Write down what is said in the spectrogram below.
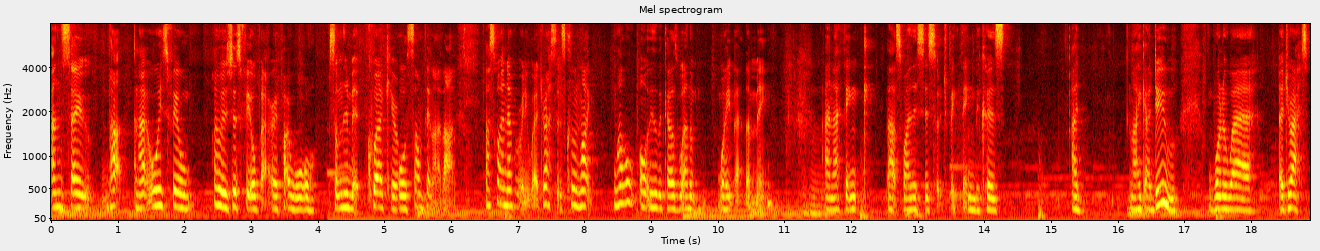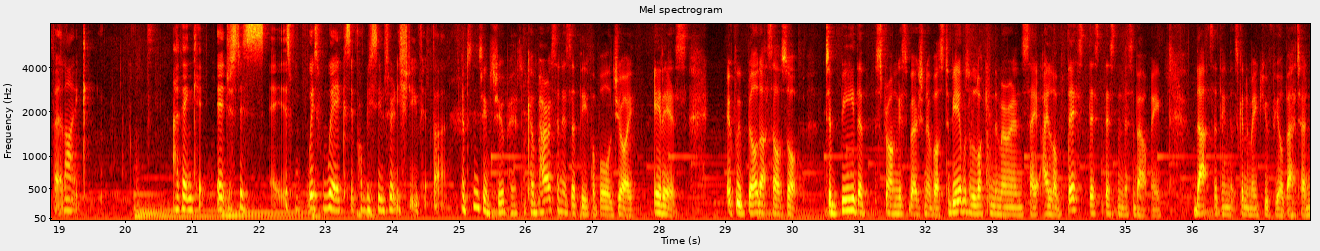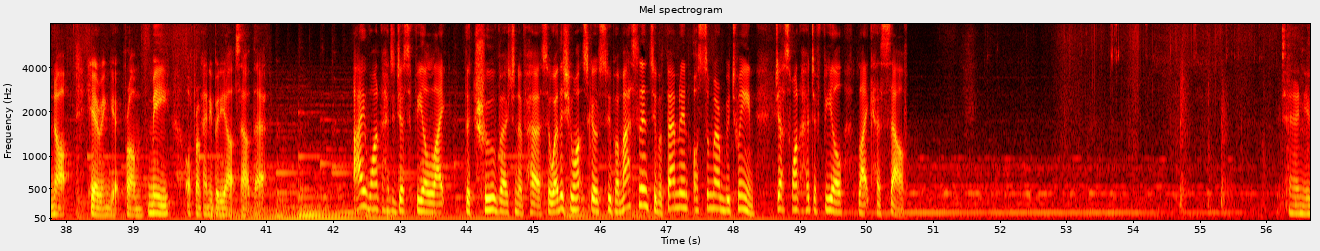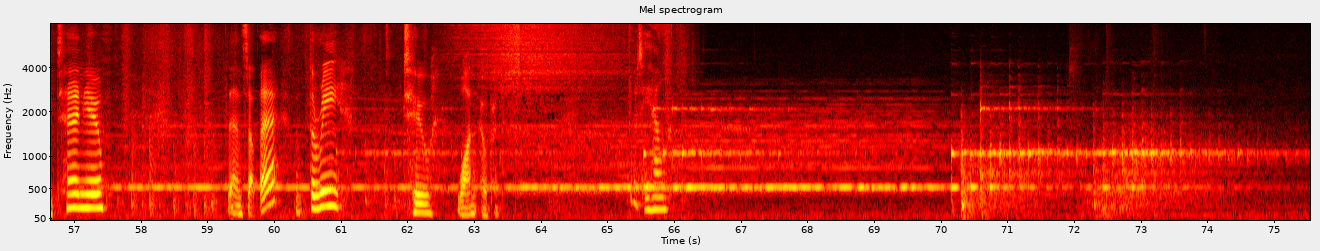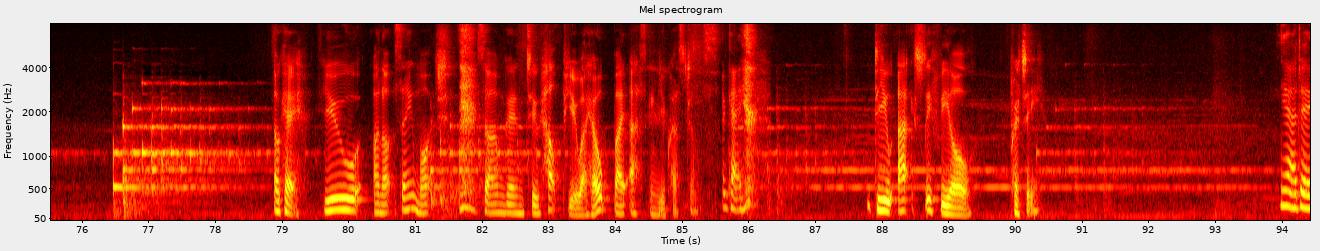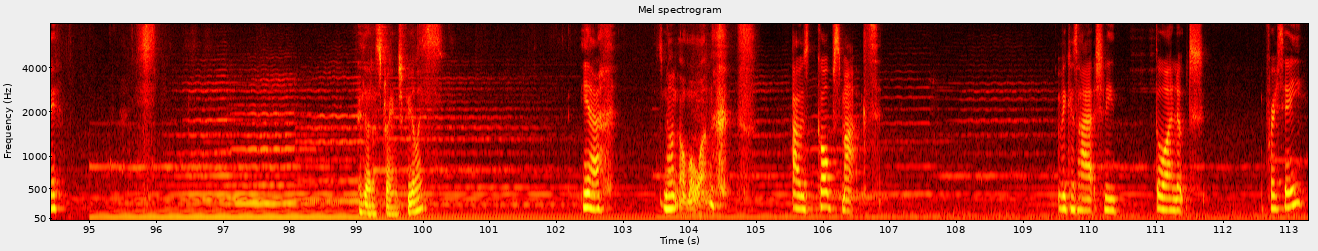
and so that, and I always feel, I always just feel better if I wore something a bit quirkier or something like that. That's why I never really wear dresses because I'm like, well, all the other girls wear them way better than me. And I think that's why this is such a big thing because I, like, I do want to wear a dress, but like, I think it, it just is, it's, it's weird because it probably seems really stupid, but It doesn't seem stupid. Comparison is the thief of all joy. It is. If we build ourselves up to be the strongest version of us, to be able to look in the mirror and say, I love this, this, this, and this about me, that's the thing that's going to make you feel better, not hearing it from me or from anybody else out there. I want her to just feel like the true version of her. So whether she wants to go super masculine, super feminine, or somewhere in between, just want her to feel like herself. Turn you, turn you. Then stop there. Three, two, one, open. bloody hell. Okay, you are not saying much, so I'm going to help you, I hope, by asking you questions. Okay. Do you actually feel pretty? Yeah, I do. Is that a strange feeling? Yeah. It's not a normal one. I was gobsmacked because I actually thought I looked pretty.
